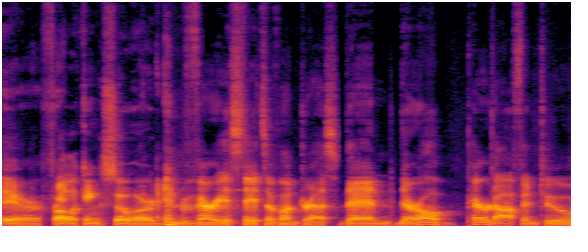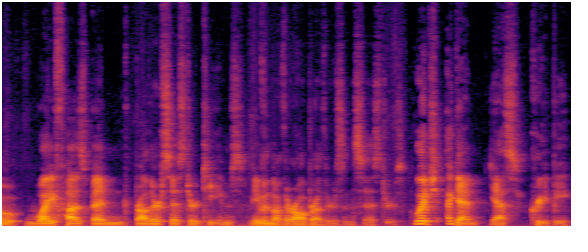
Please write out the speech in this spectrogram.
Are frolicking so hard. in various states of undress. Then they're all paired off into wife, husband, brother, sister teams, even though they're all brothers and sisters. Which, again, yes, creepy.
